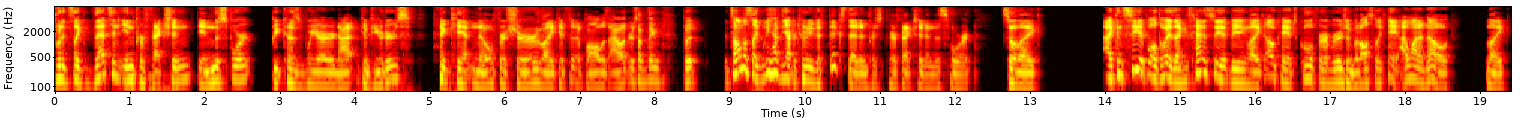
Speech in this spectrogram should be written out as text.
But it's like that's an imperfection in the sport because we are not computers and can't know for sure like if a ball was out or something. But it's almost like we have the opportunity to fix that imperfection in the sport. So like I can see it both ways. I can kind of see it being like, okay, it's cool for immersion, but also like, hey, I want to know like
